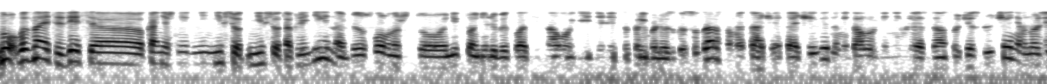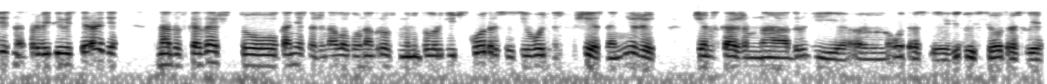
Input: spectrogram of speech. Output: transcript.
Ну, вы знаете, здесь, э, конечно, не, не, все, не все так линейно. Безусловно, что никто не любит платить налоги и делиться прибылью с государством. Это, это очевидно. Металлургия не является в данном случае исключением. Но здесь, на справедливости ради, надо сказать, что, конечно же, налоговую нагрузку на металлургическую отрасль сегодня существенно ниже, чем, скажем, на другие э, отрасли, ведущие отрасли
